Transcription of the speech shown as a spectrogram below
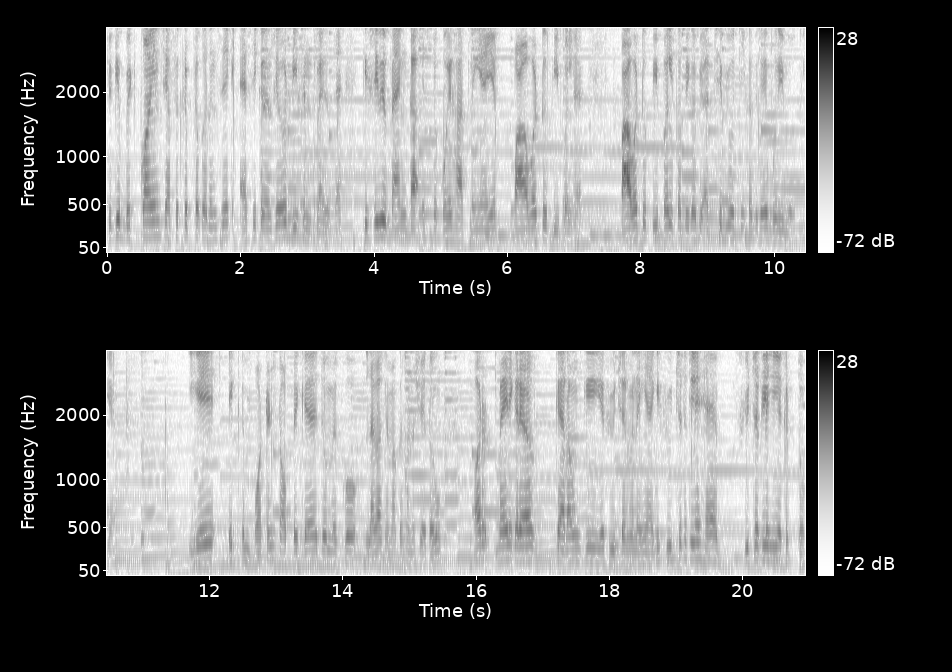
क्योंकि बिटकॉइंस या फिर क्रिप्टो करेंसी एक ऐसी करेंसी है जो डिसेंट्रलाइज है। किसी भी बैंक का इस पर कोई हाथ नहीं है, ये पावर टू पीपल है। पावर टू पीपल कभी कभी अच्छी भी होती है कभी कभी बुरी भी होती है। ये एक इंपॉर्टेंट टॉपिक है जो मेरे को लगा कि मैं आपके सामने शेयर करूँ। और मैं नहीं कह कह रहा हूँ कि ये फ्यूचर में नहीं आएगी। फ्यूचर के लिए है फ्यूचर के लिए ही है क्रिप्टो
